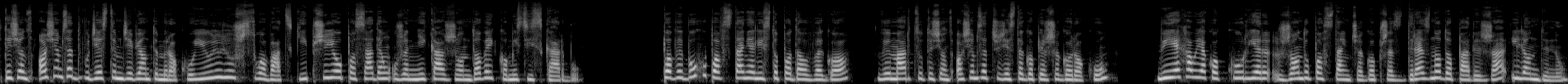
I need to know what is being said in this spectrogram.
W 1829 roku Juliusz Słowacki przyjął posadę urzędnika Rządowej Komisji Skarbu. Po wybuchu powstania listopadowego w marcu 1831 roku wyjechał jako kurier rządu powstańczego przez Drezno do Paryża i Londynu.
